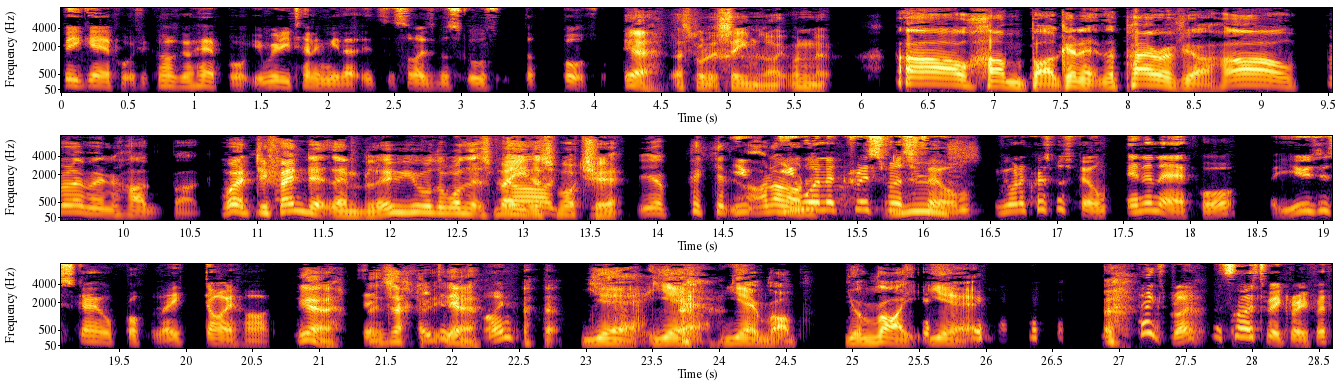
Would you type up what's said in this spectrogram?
big airport, Chicago airport. You're really telling me that it's the size of a school the sports hall. Yeah, that's what it seemed like, wasn't it? Oh, humbug, innit? The pair of you. Oh, blooming humbug. Well, defend it then, Blue. You're the one that's made us watch it. You're picking. You, I don't you know. want a Christmas You- film? If you want a Christmas film in an airport that uses scale properly, Die Hard. Yeah, See? exactly. They did Yeah. it fine. Yeah, yeah, yeah, Rob. You're right, yeah. Thanks, Blue. It's nice to be agreed with.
